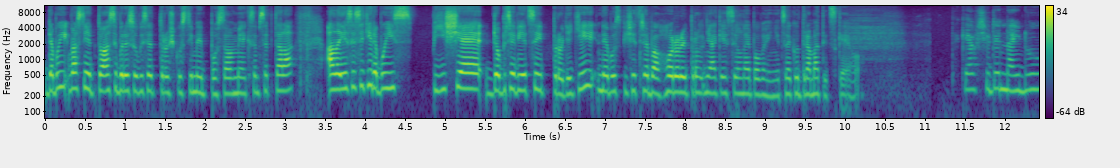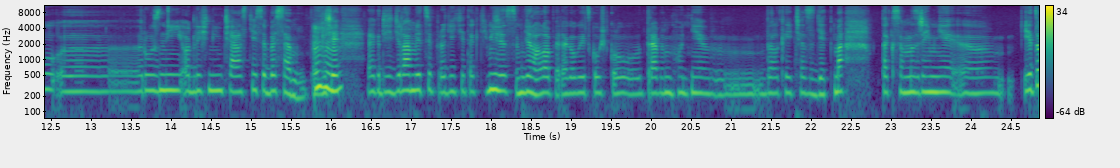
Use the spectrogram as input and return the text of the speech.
dabují, vlastně to asi bude souviset trošku s těmi postavami, jak jsem se ptala, ale jestli se ti dabují spíše dobře věci pro děti, nebo spíše třeba horory pro nějaké silné povahy, něco jako dramatického? Tak já všude najdu uh, různé odlišné části sebe samý. Takže mm-hmm. když dělám věci pro děti, tak tím, že jsem dělala pedagogickou školu, trávím hodně mm, velký čas s dětma, tak samozřejmě uh, je to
